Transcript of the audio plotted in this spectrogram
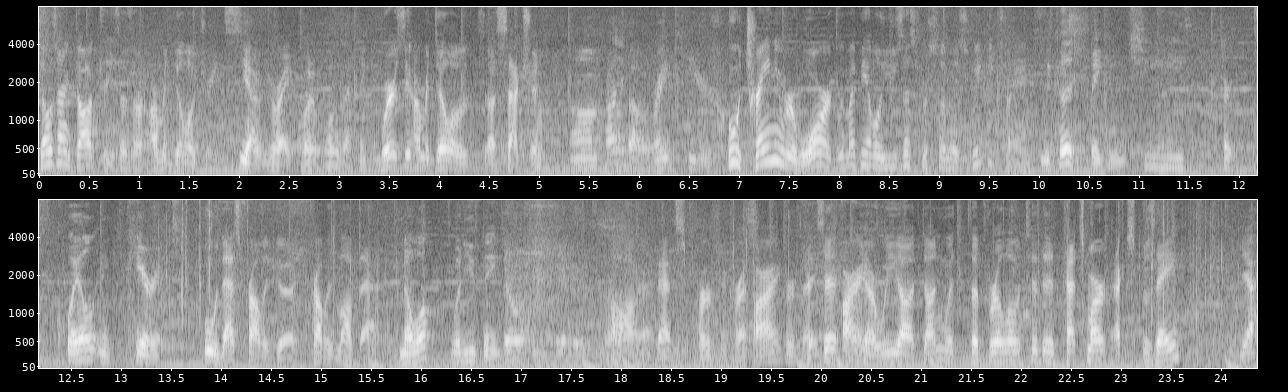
Those aren't dog treats. Those are armadillo treats. Yeah, you're right. What, what was I thinking? Where's the armadillo uh, section? Um, probably about right here. Ooh, training reward. We might be able to use this for some of the squeaky trains. We could bacon and cheese, quail and carrot. Ooh, that's probably good. Probably love that. Noah, what do you think? Oh, that's perfect recipe. All right, that's it. All right, are we uh, done with the Brillo to the PetSmart expose? Yeah.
